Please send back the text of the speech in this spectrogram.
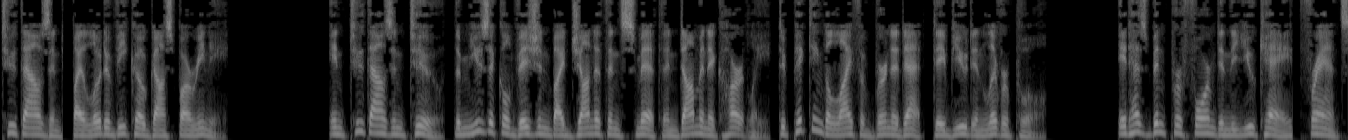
2000, by Lodovico Gasparini. In 2002, the musical Vision by Jonathan Smith and Dominic Hartley, depicting the life of Bernadette, debuted in Liverpool. It has been performed in the UK, France,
